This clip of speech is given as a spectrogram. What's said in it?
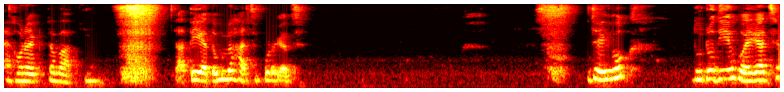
এখন একটা বাকি। তাতেই এতগুলো হাঁচি পড়ে গেছে। যাই হোক, দুটো দিয়ে হয়ে গেছে।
